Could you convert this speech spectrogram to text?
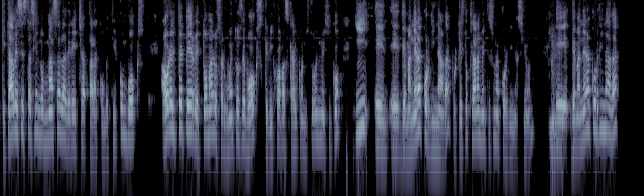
que cada vez está haciendo más a la derecha para competir con Vox, ahora el PP retoma los argumentos de Vox que dijo Abascal cuando estuvo en México y eh, eh, de manera coordinada, porque esto claramente es una coordinación, eh, de manera coordinada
